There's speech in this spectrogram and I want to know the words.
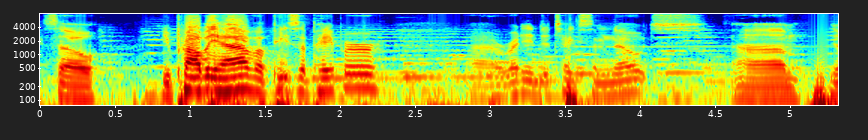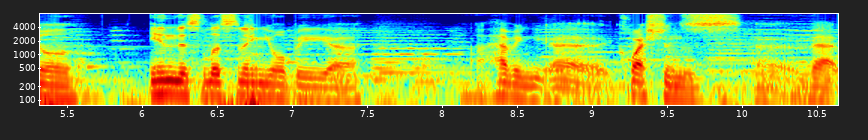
So, you probably have a piece of paper uh, ready to take some notes. Um, you'll, in this listening, you'll be uh, uh, having uh, questions uh, that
